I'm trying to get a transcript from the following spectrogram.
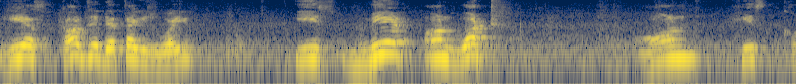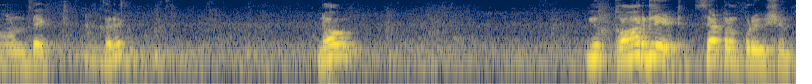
he has caused the death of his wife is made on what? On his conduct, correct? Now, you correlate certain provisions.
